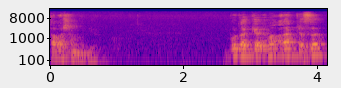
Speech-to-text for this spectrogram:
Savaşın mı diyor. Buradaki kelime Arapçası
